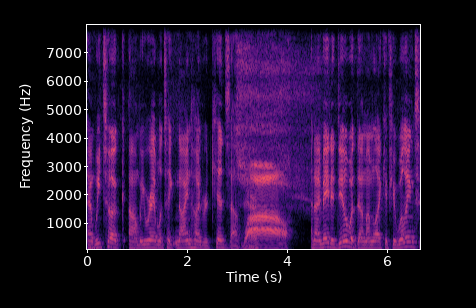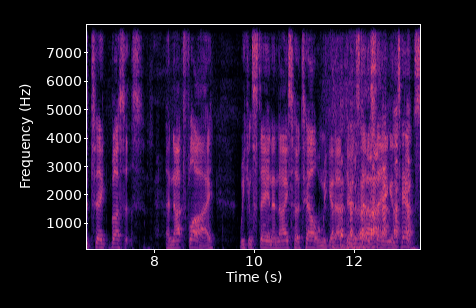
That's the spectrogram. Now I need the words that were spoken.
And we took, um, we were able to take 900 kids out there. Wow. And I made a deal with them. I'm like, if you're willing to take buses and not fly, we can stay in a nice hotel when we get out there instead of staying in tents.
